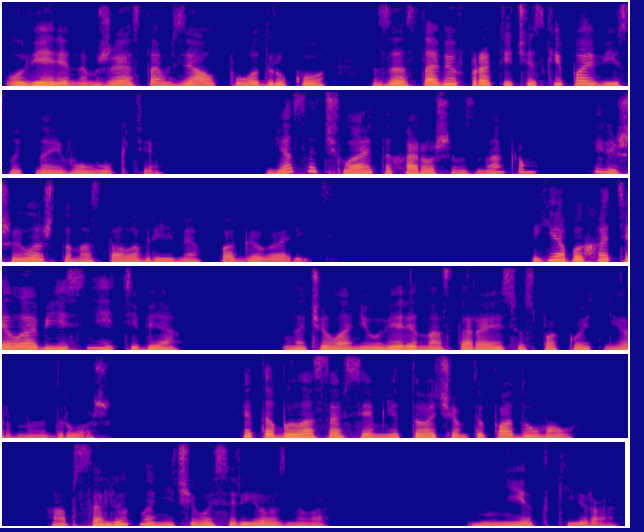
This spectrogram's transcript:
уверенным жестом взял под руку, заставив практически повиснуть на его локте. Я сочла это хорошим знаком и решила, что настало время поговорить. «Я бы хотела объяснить тебе», — начала неуверенно, стараясь успокоить нервную дрожь. «Это было совсем не то, о чем ты подумал. Абсолютно ничего серьезного». «Нет, Кира,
